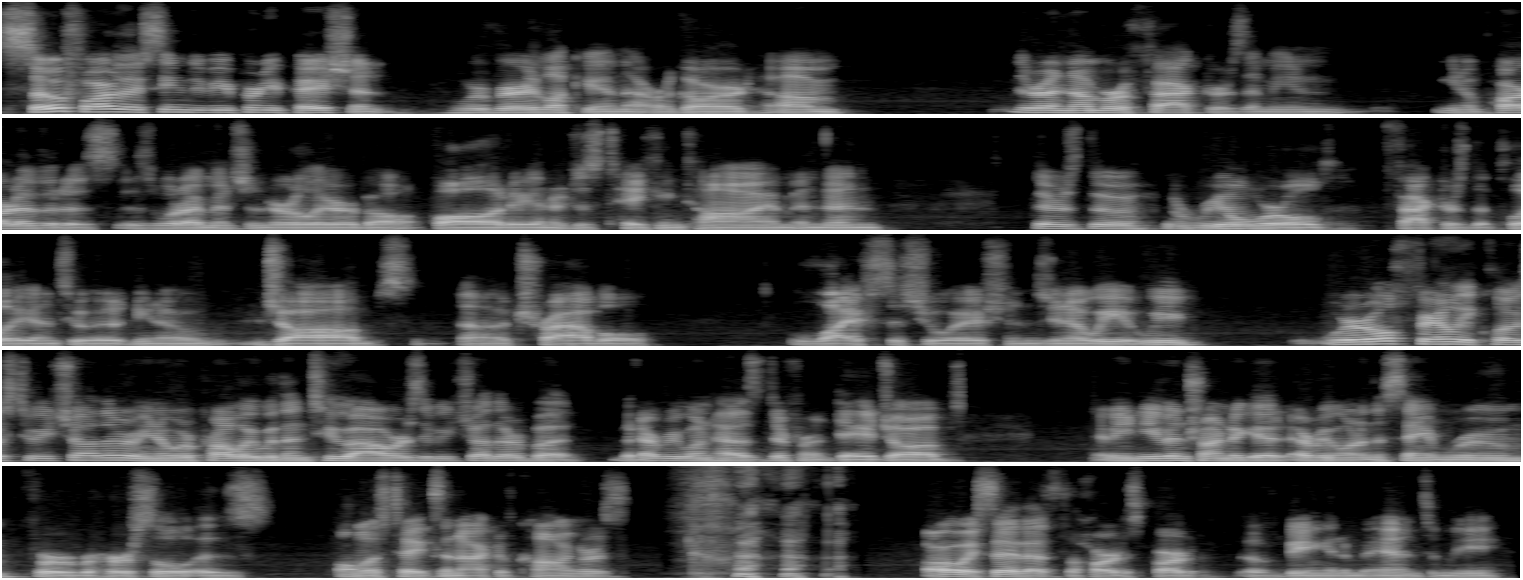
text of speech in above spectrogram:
So far, they seem to be pretty patient. We're very lucky in that regard. Um, there are a number of factors. I mean, you know, part of it is is what I mentioned earlier about quality and it just taking time, and then there's the the real world factors that play into it. You know, jobs, uh, travel, life situations. You know, we we we're all fairly close to each other. You know, we're probably within two hours of each other, but but everyone has different day jobs. I mean, even trying to get everyone in the same room for a rehearsal is almost takes an act of Congress. I always say that's the hardest part of, of being in a band to me.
